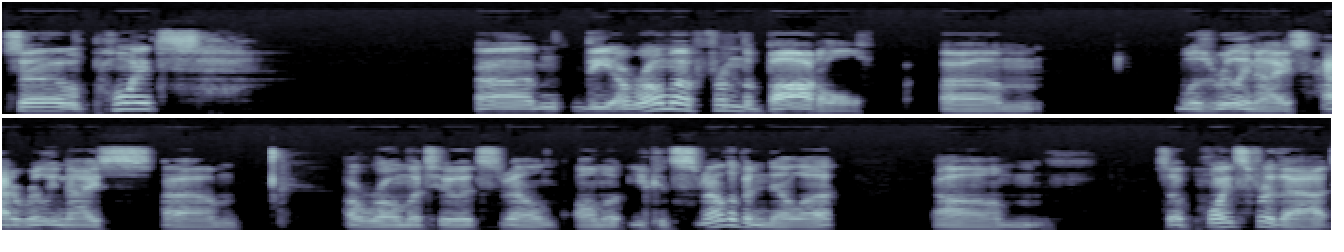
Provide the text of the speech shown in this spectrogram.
So points. Um, the aroma from the bottle um, was really nice. Had a really nice um, aroma to it. Smelled almost. You could smell the vanilla. Um, so points for that.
